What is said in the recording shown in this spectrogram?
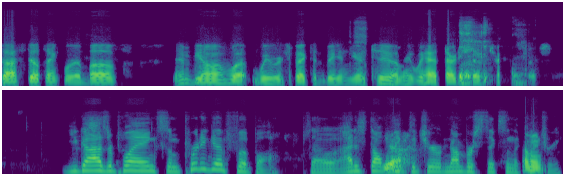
So I still think we're above and beyond what we were expected to be in year two. I mean, we had 37 transfers. You guys are playing some pretty good football. So I just don't Yeah. think that you're number six in the I mean, country.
